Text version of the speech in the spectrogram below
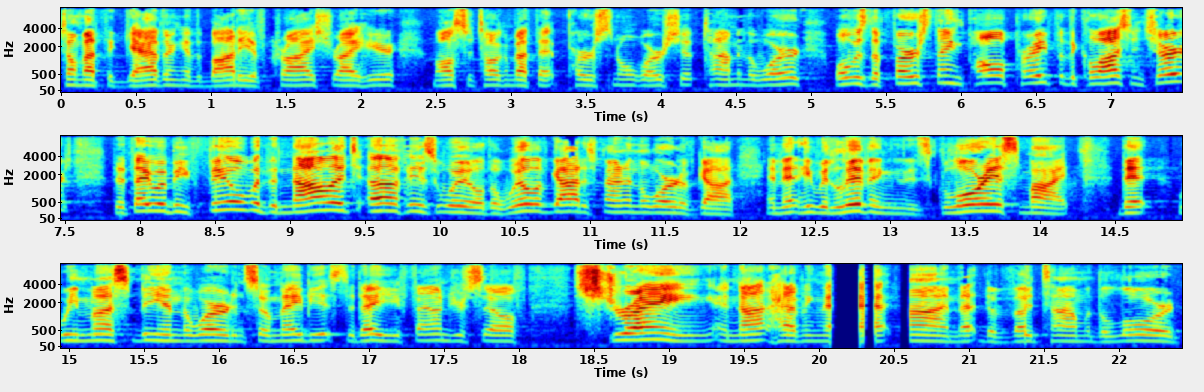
talking about the gathering of the body of Christ right here. I'm also talking about that personal worship time in the Word. What was the first thing Paul prayed for the Colossian church? That they would be filled with the knowledge of His will. The will of God is found in the Word of God. And that He would live in this glorious might that we must be in the Word. And so maybe it's today you found yourself straying and not having that time, that devoted time with the Lord.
